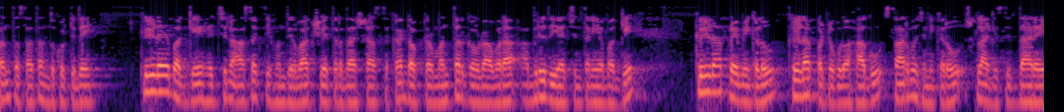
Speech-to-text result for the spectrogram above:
ಸಂತಸ ತಂದುಕೊಟ್ಟಿದೆ. ಕ್ರೀಡೆಯ ಬಗ್ಗೆ ಹೆಚ್ಚಿನ ಆಸಕ್ತಿ ಹೊಂದಿರುವ ಕ್ಷೇತ್ರದ ಶಾಸಕ ಡಾಕ್ಟರ್ ಮಂತರ್ಗೌಡ ಅವರ ಅಭಿವೃದ್ಧಿಯ ಚಿಂತನೆಯ ಬಗ್ಗೆ ಕ್ರೀಡಾ ಪ್ರೇಮಿಗಳು ಕ್ರೀಡಾಪಟುಗಳು ಹಾಗೂ ಸಾರ್ವಜನಿಕರು ಶ್ಲಾಘಿಸಿದ್ದಾರೆ.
